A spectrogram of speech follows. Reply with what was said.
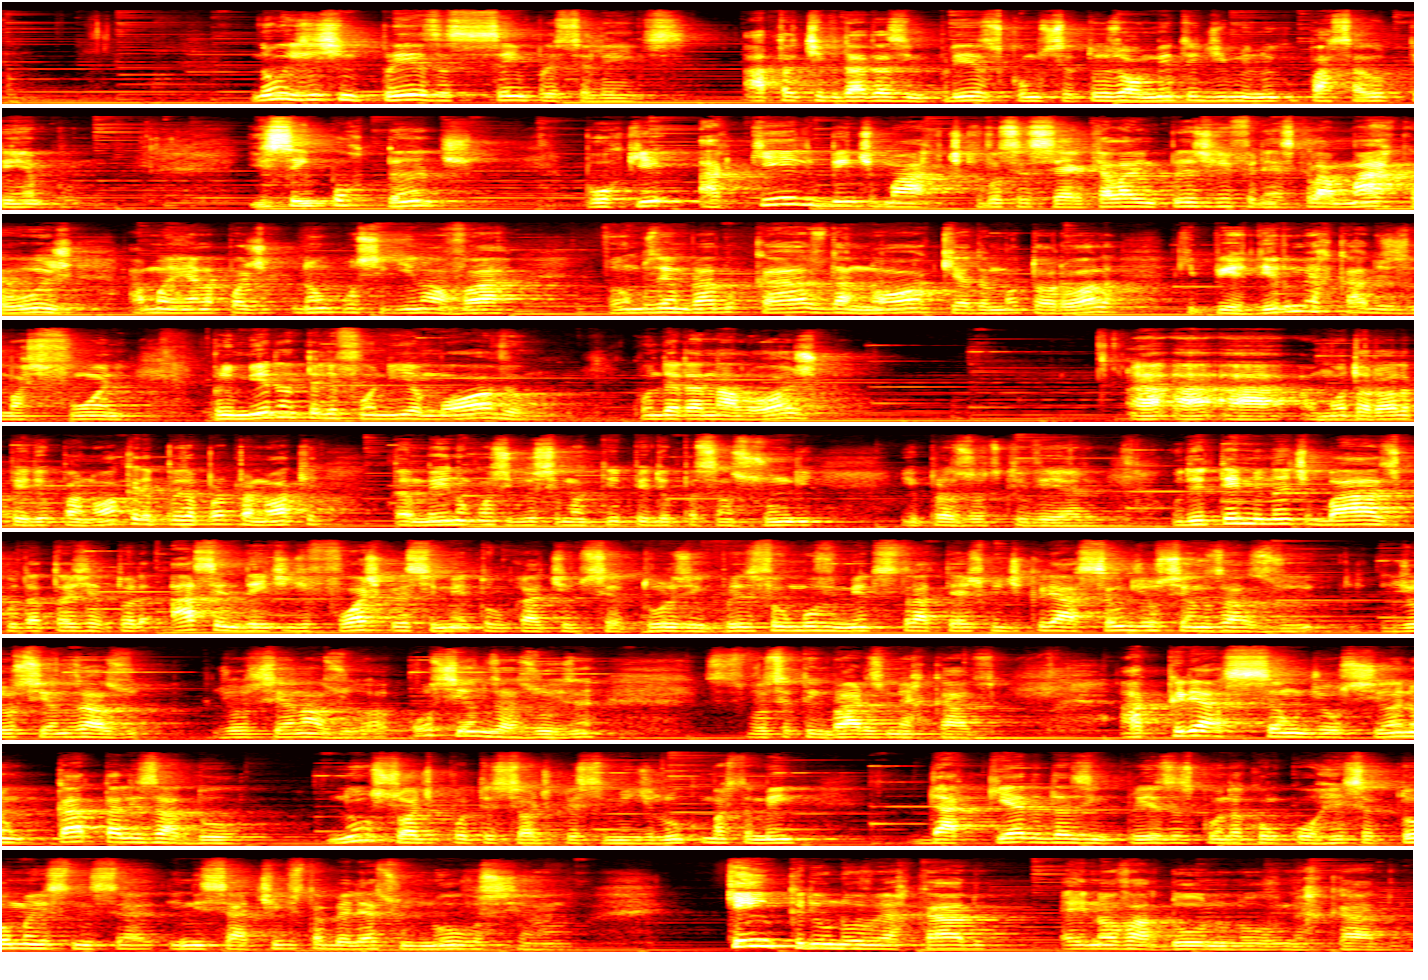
Não existe empresas sempre excelentes. A atratividade das empresas como setores aumenta e diminui com o passar do tempo. Isso é importante, porque aquele benchmark que você segue, aquela empresa de referência, aquela marca hoje, amanhã ela pode não conseguir inovar. Vamos lembrar do caso da Nokia, da Motorola, que perderam o mercado de smartphone. Primeiro na telefonia móvel, quando era analógico, a, a, a, a Motorola perdeu para a Nokia, depois a própria Nokia também não conseguiu se manter, perdeu para a Samsung e para os outros que vieram. O determinante básico da trajetória ascendente de forte crescimento lucrativo dos setores e empresas foi o movimento estratégico de criação de oceanos azuis, de oceanos azul, de oceano azul, oceanos azuis, né? Você tem vários mercados. A criação de oceano é um catalisador não só de potencial de crescimento de lucro, mas também da queda das empresas quando a concorrência toma essa iniciativa e estabelece um novo oceano. Quem cria um novo mercado é inovador no novo mercado.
